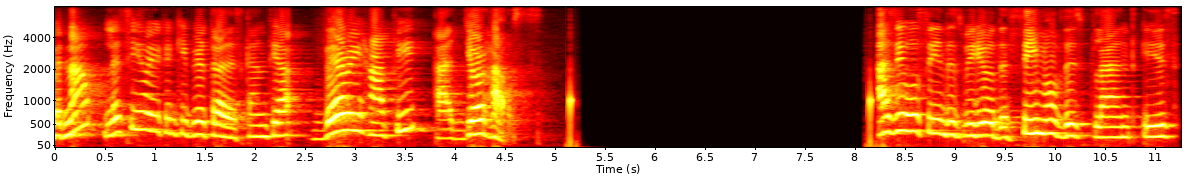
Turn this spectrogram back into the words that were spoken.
But now, let's see how you can keep your Tradescantia very happy at your house. As you will see in this video, the theme of this plant is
